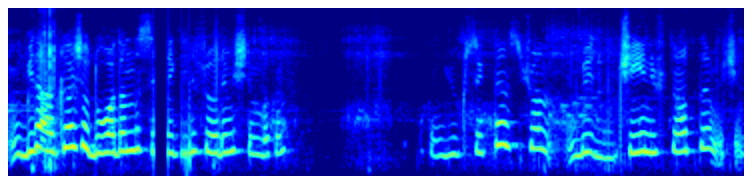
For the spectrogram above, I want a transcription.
Bir de arkadaşlar duvardan da sektiğini söylemiştim bakın. Bakın yüksekten şu an bir şeyin üstüne attığım için.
